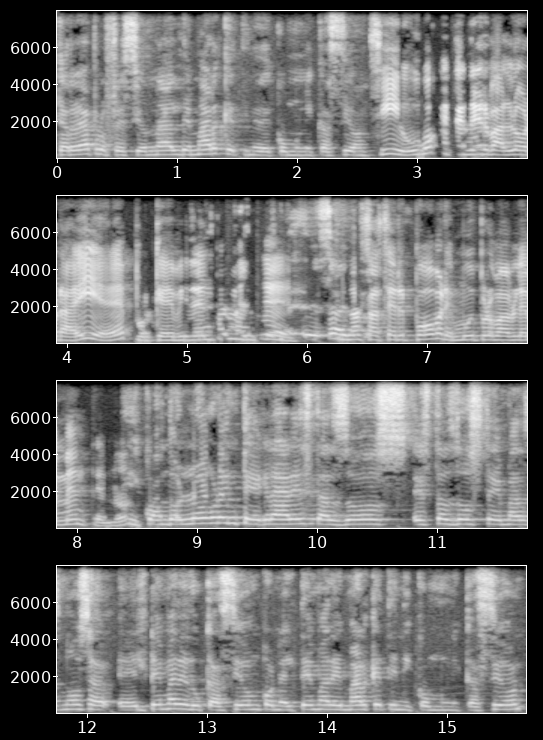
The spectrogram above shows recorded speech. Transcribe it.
carrera profesional de marketing y de comunicación. Sí, hubo que tener valor ahí, ¿eh? Porque evidentemente vas a ser pobre, muy probablemente, ¿no? Y cuando logro integrar estas dos, estos dos temas, ¿no? O sea, el tema de educación con el tema de marketing y comunicación,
